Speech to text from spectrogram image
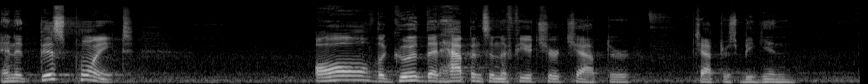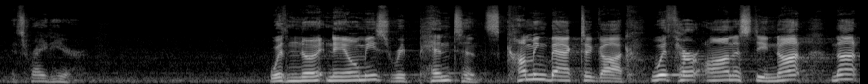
And at this point, all the good that happens in the future chapter chapters begin it's right here with Naomi's repentance, coming back to God, with her honesty, not, not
